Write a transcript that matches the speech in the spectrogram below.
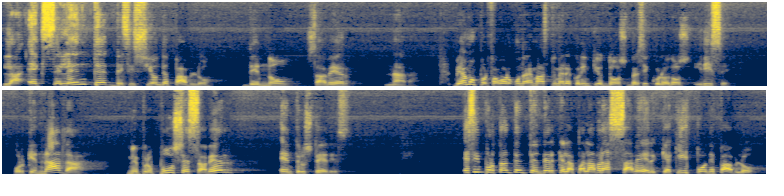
La excelente decisión de Pablo de no saber nada. Veamos por favor una vez más 1 Corintios 2, versículo 2, y dice, porque nada me propuse saber entre ustedes es importante entender que la palabra saber que aquí pone Pablo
